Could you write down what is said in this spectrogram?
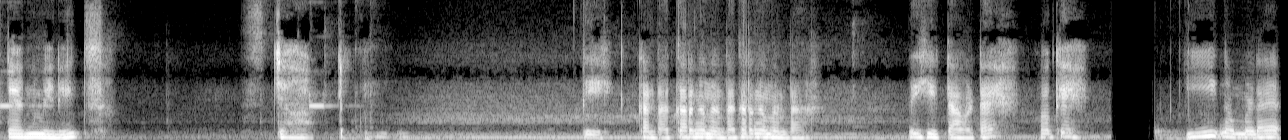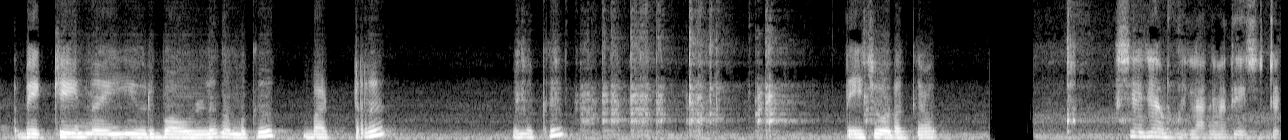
ടെൻ മിനിറ്റ്സ് സ്റ്റാർട്ട് ദേ കണ്ട കറങ്ങുന്നുണ്ട കറങ്ങുന്നുണ്ട. ഹീറ്റ് ആവട്ടെ. ഓക്കെ ഈ നമ്മുടെ ബേക്ക് ചെയ്യുന്ന ഈ ഒരു ബൗളിൽ നമുക്ക് ബട്ടർ നമുക്ക് തേച്ച് കൊടുക്കാം. ശരിയാവുന്നില്ല അങ്ങനെ തേച്ചിട്ട്.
